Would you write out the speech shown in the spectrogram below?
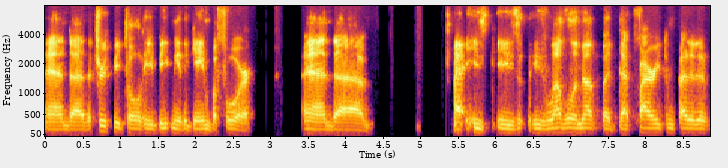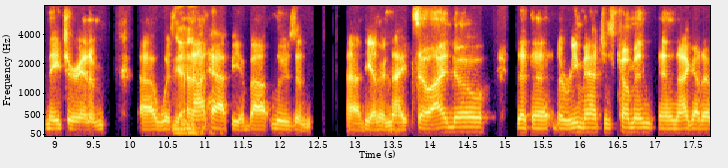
And uh, the truth be told, he beat me the game before, and uh, he's he's he's leveling up. But that fiery competitive nature in him uh, was yeah. not happy about losing uh, the other night. So I know that the the rematch is coming, and I gotta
